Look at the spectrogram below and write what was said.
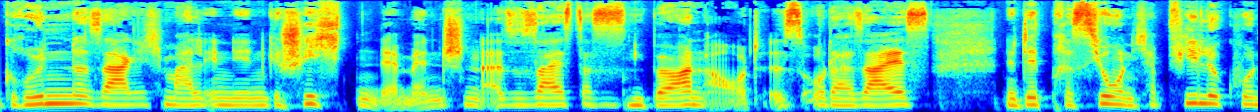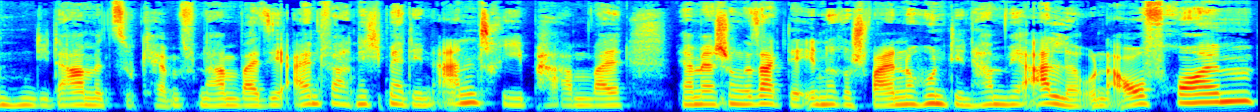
Gründe, sage ich mal, in den Geschichten der Menschen. Also sei es, dass es ein Burnout ist oder sei es eine Depression. Ich habe viele Kunden, die damit zu kämpfen haben, weil sie einfach nicht mehr den Antrieb haben, weil wir haben ja schon gesagt, der innere Schweinehund, den haben wir alle. Und aufräumen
